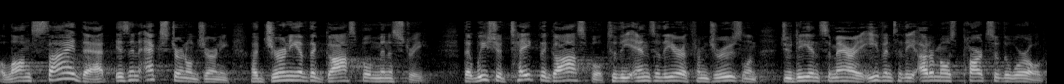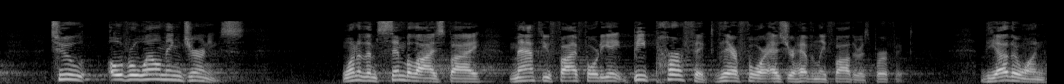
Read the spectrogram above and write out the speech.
Alongside that is an external journey, a journey of the gospel ministry. That we should take the gospel to the ends of the earth, from Jerusalem, Judea, and Samaria, even to the uttermost parts of the world. Two overwhelming journeys. One of them symbolized by Matthew 5:48, "Be perfect, therefore, as your heavenly Father is perfect." The other one,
